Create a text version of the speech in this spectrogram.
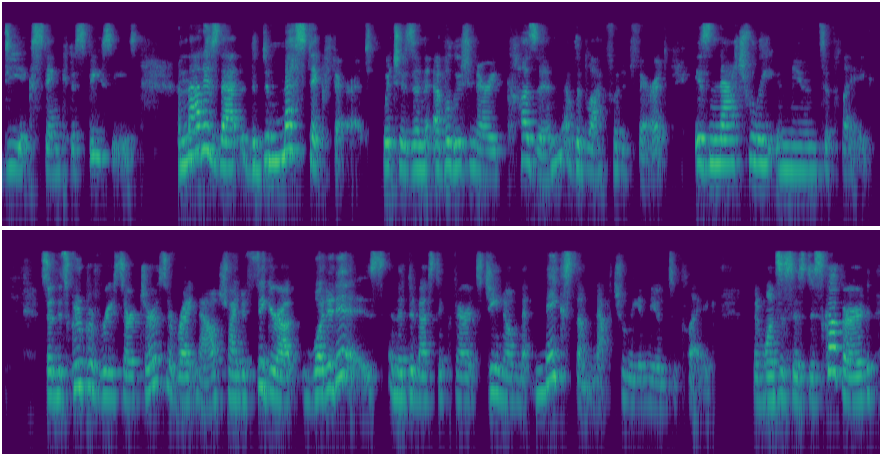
de-extinct a species. And that is that the domestic ferret, which is an evolutionary cousin of the black-footed ferret, is naturally immune to plague. So this group of researchers are right now trying to figure out what it is in the domestic ferret's genome that makes them naturally immune to plague. And once this is discovered,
